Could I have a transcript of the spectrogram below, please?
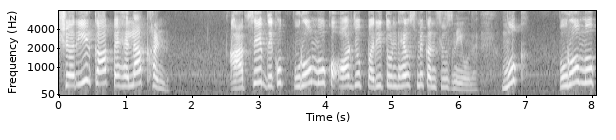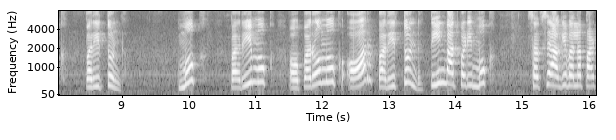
शरीर का पहला खंड। आपसे देखो, पुरोमुख और जो परितुंड है, उसमें कंफ्यूज नहीं होना है। मुख, पुरोमुख, परितुंड। मुख, परिमुख और परोमुख और परितुंड। तीन बात पड़ी मुख, सबसे आगे वाला पार्ट।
